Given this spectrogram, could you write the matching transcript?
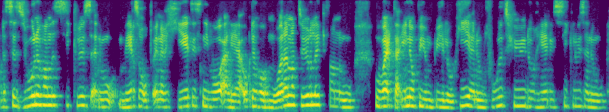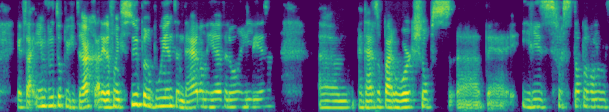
de seizoenen van de cyclus en hoe meer zo op energetisch niveau, allee, ja, ook de hormonen natuurlijk, van hoe, hoe werkt dat in op je biologie en hoe voelt je je doorheen je cyclus en hoe heeft dat invloed op je gedrag. Allee, dat vond ik super boeiend en daar dan heel veel over gelezen. Um, en daar is een paar workshops uh, bij Iris Verstappen van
